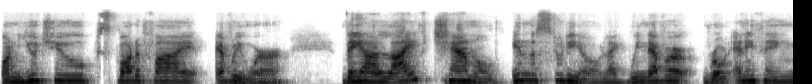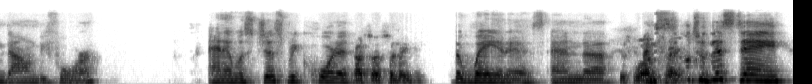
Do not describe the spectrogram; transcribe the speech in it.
on YouTube, Spotify, everywhere. They are live channeled in the studio. Like we never wrote anything down before. And it was just recorded. That's, that's amazing. The way it is. And uh, I'm still to this day,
